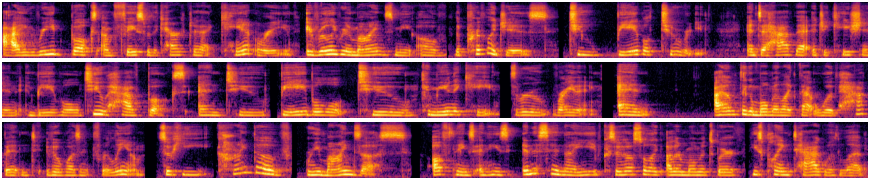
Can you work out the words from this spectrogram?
I read books, I'm faced with a character that can't read, it really reminds me of the privileges to be able to read and to have that education and be able to have books and to be able to communicate through writing. And I don't think a moment like that would have happened if it wasn't for Liam. So he kind of reminds us of things and he's innocent and naive because there's also like other moments where he's playing tag with Lev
